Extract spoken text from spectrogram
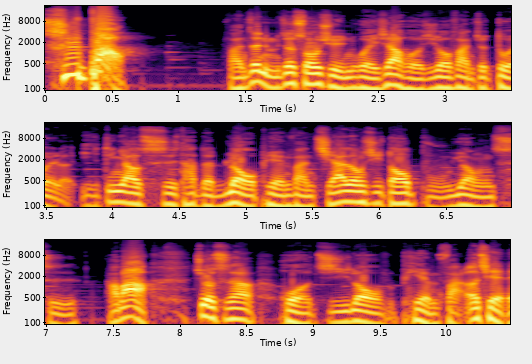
吃爆！反正你们就搜寻微笑火鸡肉饭就对了，一定要吃它的肉片饭，其他东西都不用吃，好不好？就吃它火鸡肉片饭，而且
